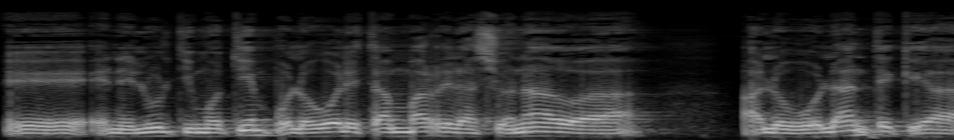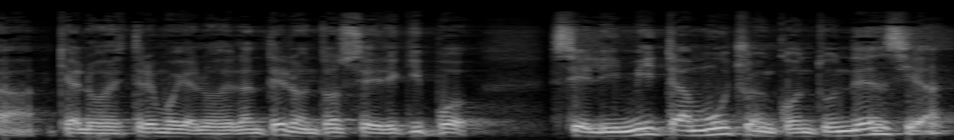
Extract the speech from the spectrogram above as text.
eh, en el último tiempo los goles están más relacionados a, a los volantes que a, que a los extremos y a los delanteros. Entonces el equipo se limita mucho en contundencia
